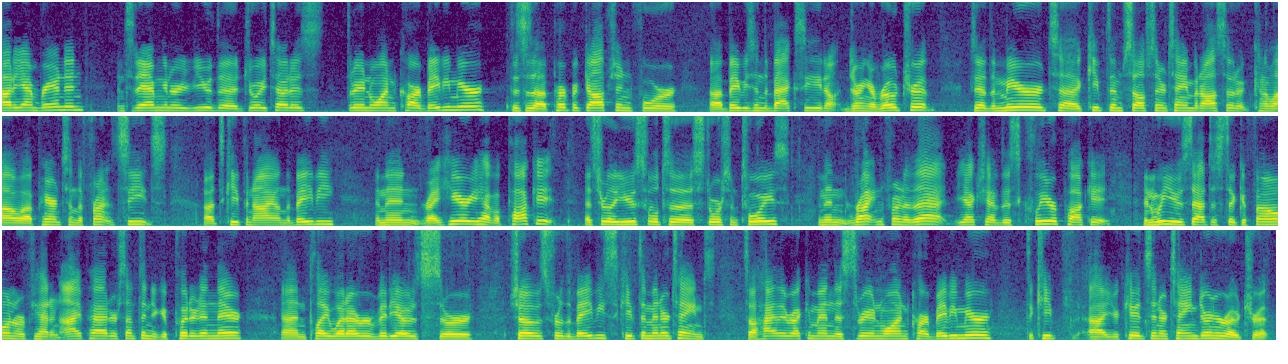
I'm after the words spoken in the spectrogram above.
Howdy, I'm Brandon, and today I'm going to review the Jotutus 3-in-1 car baby mirror. This is a perfect option for uh, babies in the back seat during a road trip. They have the mirror to keep themselves entertained, but also to, can allow uh, parents in the front seats uh, to keep an eye on the baby. And then right here you have a pocket that's really useful to store some toys. And then right in front of that you actually have this clear pocket and we use that to stick a phone or if you had an iPad or something you could put it in there and play whatever videos or shows for the babies to keep them entertained. So I highly recommend this 3-in-1 car baby mirror to keep uh, your kids entertained during a road trip.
